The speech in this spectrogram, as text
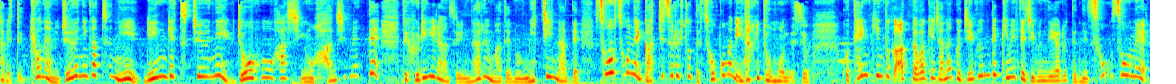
例えば去年の12月に臨月中に情報発信を始めてでフリーランスになるまでの道なんてそうそうね合致する人ってそこまでいないと思うんですよ。こう転勤とかあったわけじゃなく自分で決めて自分でやるってねそうそうね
